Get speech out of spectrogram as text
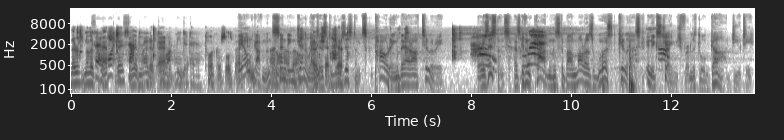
there's another So patch what today, so they might have added the uh, color crystals back The old in. government's sending know, though. I haven't generators to the yet. resistance, powering their artillery. The resistance has given pardons to Balmora's worst killers in exchange for a little guard duty.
